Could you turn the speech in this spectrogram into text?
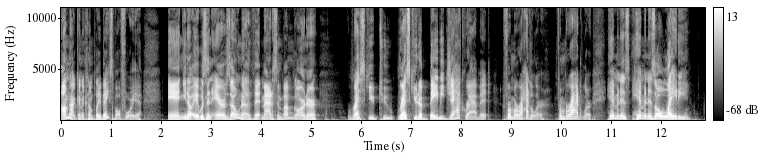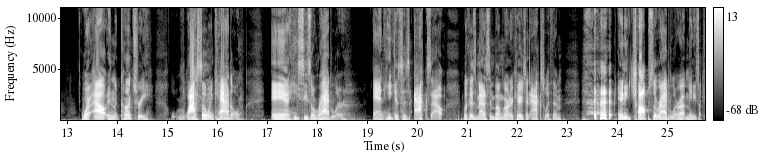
I'm not gonna come play baseball for you. And you know, it was in Arizona that Madison Bumgarner rescued two rescued a baby jackrabbit from a rattler. From a rattler. Him and his him and his old lady were out in the country lassoing cattle, and he sees a rattler and he gets his axe out because Madison Bumgarner carries an axe with him. and he chops the rattler up, man. He's like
